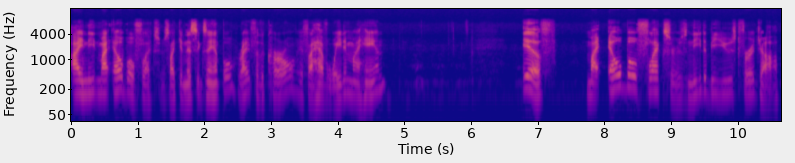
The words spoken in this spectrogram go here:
I need my elbow flexors, like in this example, right, for the curl, if I have weight in my hand. If my elbow flexors need to be used for a job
